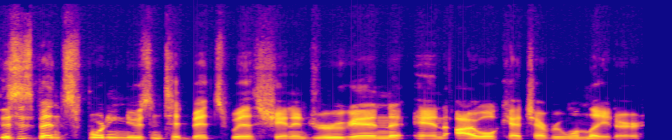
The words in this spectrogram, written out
this has been Sporting News and Tidbits with Shannon Drugan, and I will catch everyone later.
